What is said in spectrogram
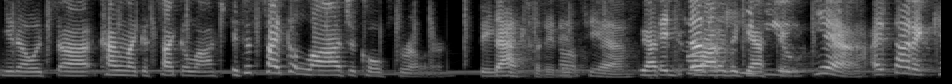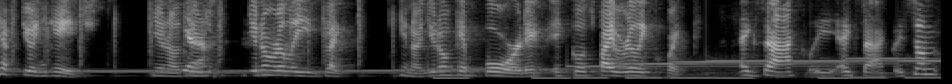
you know, it's uh, kind of like a psychological. It's a psychological thriller. Basically. That's what it so is. Yeah, you it to do a lot of the guessing. You, yeah, I thought it kept you engaged. You know, yeah. there's you don't really like you know you don't get bored. It, it goes by really quick. Exactly, exactly. So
